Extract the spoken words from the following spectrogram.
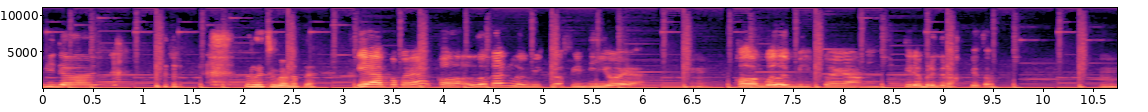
bidang lucu banget dah. Iya, pokoknya kalau lu kan lebih ke video ya. Kalau gue lebih ke yang tidak bergerak gitu. Hmm.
